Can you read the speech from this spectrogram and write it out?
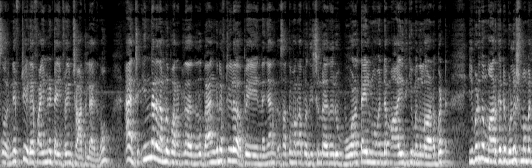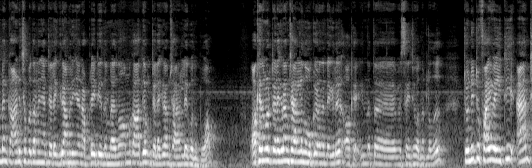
സോറി നിഫ്റ്റിയുടെ ഫൈവ് മിനിറ്റ് ടൈം ഫ്രെയിം ചാർട്ടിലായിരുന്നു ആൻഡ് ഇന്നലെ നമ്മൾ പറഞ്ഞിട്ടുണ്ടായിരുന്നത് ബാങ്ക് നിഫ്റ്റിയിൽ പിന്നെ ഞാൻ സത്യം പറഞ്ഞാൽ പ്രതീക്ഷിച്ചിട്ടുണ്ടായിരുന്ന ഒരു വോളട്ടൈൽ മൊമെന്റം ആയിരിക്കും എന്നുള്ളതാണ്. ബട്ട് ഇവിടുന്ന് മാർക്കറ്റ് ബുളിഷ് മൊമെന്റം കാണിച്ചപ്പോൾ തന്നെ ഞാൻ ടെലഗ്രാമിൽ ഞാൻ അപ്ഡേറ്റ് ചെയ്തിട്ടുണ്ടായിരുന്നു. നമുക്ക് ആദ്യം ടെലഗ്രാം ചാനലിലേക്ക് ഒന്ന് പോവാം. ഓക്കെ നമ്മൾ ടെലഗ്രാം ചാനൽ നോക്കുകയാണെന്നുണ്ടെങ്കിൽ ഓക്കെ ഇന്നത്തെ മെസ്സേജ് വന്നിട്ടുള്ളത് twenty two five eighty and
